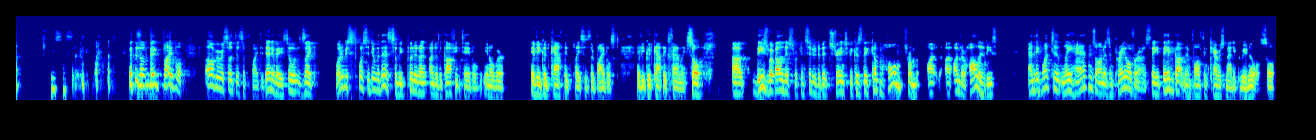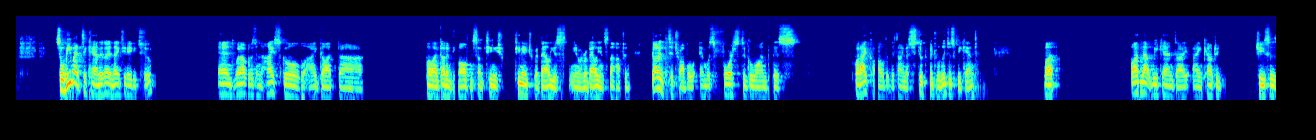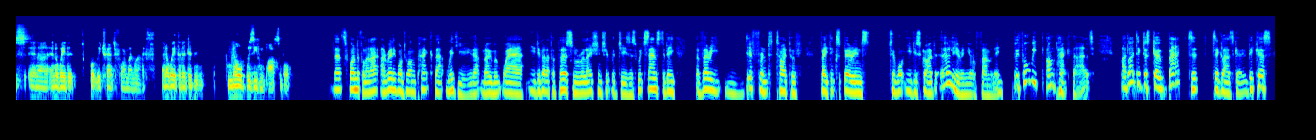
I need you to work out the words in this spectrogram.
was a big Bible. Oh, we were so disappointed. Anyway, so it was like, what are we supposed to do with this? So we put it on, under the coffee table, you know, where every good Catholic places their Bibles, every good Catholic family. So uh, these relatives were considered a bit strange because they'd come home from uh, uh, on their holidays and they'd want to lay hands on us and pray over us. They they had gotten involved in charismatic renewal. So so we went to Canada in 1982. And when I was in high school, I got uh, well, I got involved in some teenage teenage rebellious, you know, rebellion stuff, and got into trouble and was forced to go on this what I called at the time a stupid religious weekend. But on that weekend, I, I encountered Jesus in a in a way that totally transformed my life, in a way that I didn't know was even possible that's wonderful. And I, I, really want to unpack that with you that moment where you develop a personal relationship with Jesus, which sounds to be a very different type of faith experience to what you described earlier in your family. Before we unpack that, I'd like to just go back to, to Glasgow because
